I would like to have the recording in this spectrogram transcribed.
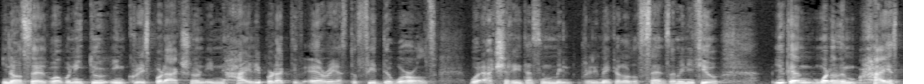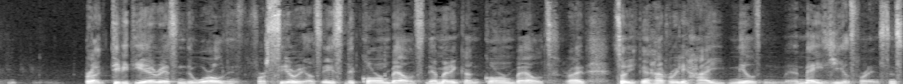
you know, says, well, we need to increase production in highly productive areas to feed the world, well, actually, it doesn't really make a lot of sense. I mean, if you, you can, one of the highest productivity areas in the world for cereals is the corn belts, the American corn belts, right? So you can have really high meals, maize yields, for instance.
